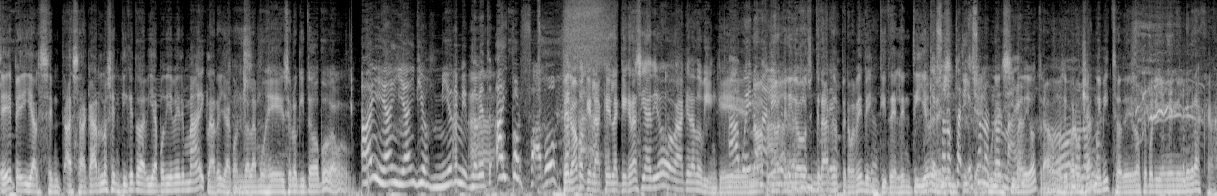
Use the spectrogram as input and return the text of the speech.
eh, y al, sacarlo sentí que todavía podía ver más y claro, ya cuando la mujer se lo quitó, pues vamos. Ay, ay, ay, Dios mío de mi. me voy a to- Ay, por favor. Pero vamos, que la que la que gracias a Dios ha quedado bien, que Ah, bueno, no, ha tenido pero 23, grados, pero 23 lentillas, Que eso no está- eso no una encima ¿eh? de otra, vamos, No, si fuera un no, sándwich no. mixto de los que ponían en el Nebraska.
